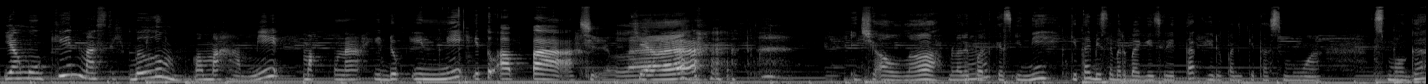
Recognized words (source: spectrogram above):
yang mungkin masih belum memahami makna hidup ini itu apa Cila. ya Insya Allah melalui Hmm. podcast ini kita bisa berbagi cerita kehidupan kita semua. Semoga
